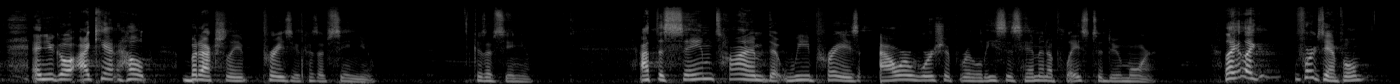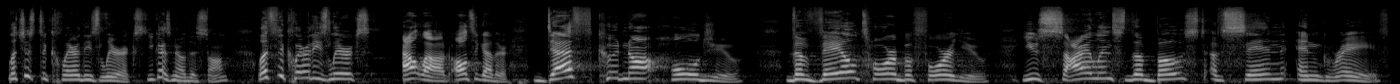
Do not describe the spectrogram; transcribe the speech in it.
and you go, I can't help but actually praise you because I've seen you. Because I've seen you. At the same time that we praise, our worship releases him in a place to do more. Like, like for example, Let's just declare these lyrics. You guys know this song. Let's declare these lyrics out loud, all together. Death could not hold you, the veil tore before you. You silenced the boast of sin and grave.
